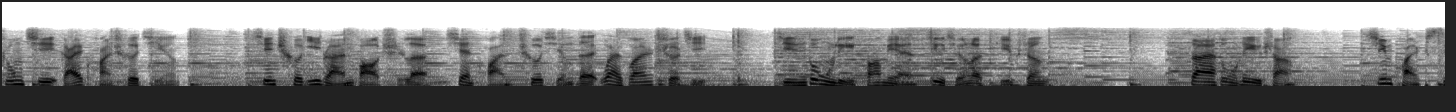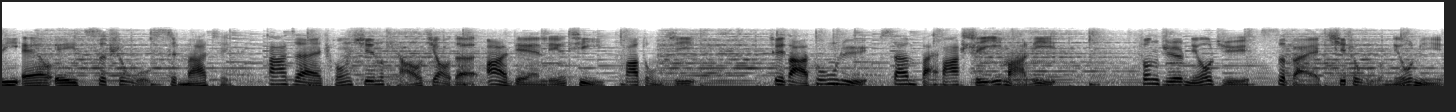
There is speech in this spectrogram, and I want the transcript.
中期改款车型，新车依然保持了现款车型的外观设计，仅动力方面进行了提升。在动力上，新款 CLA 四十五 Smartic 搭载重新调教的 2.0T 发动机，最大功率381马力，峰值扭矩475牛米，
